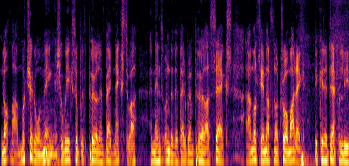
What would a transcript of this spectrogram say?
Not that much, I don't think. Mm. She wakes up with Pearl in bed next to her, and then's under the bed when Pearl has sex. I'm not saying that's not traumatic because it definitely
